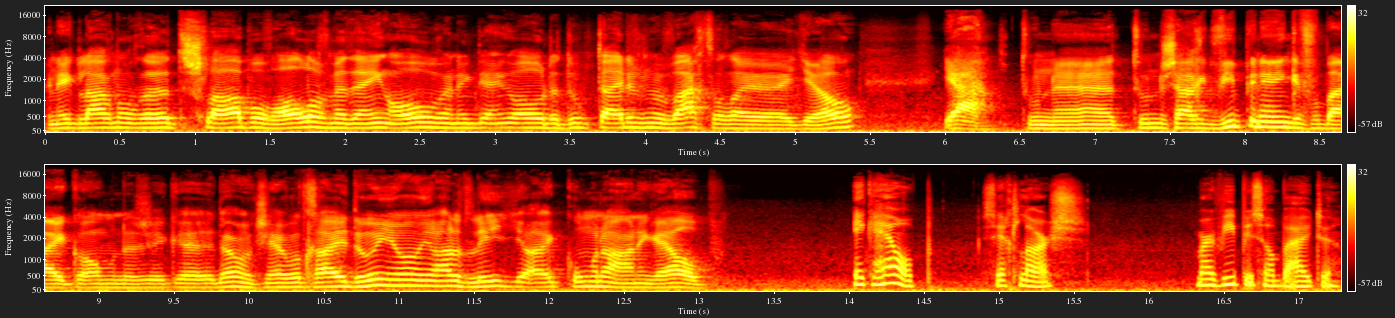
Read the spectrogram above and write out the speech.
En ik lag nog uh, te slapen of half met één oog. En ik denk, oh, dat doe ik tijdens mijn wacht wel even, weet je wel. Ja, toen, uh, toen zag ik Wiep in één keer voorbij komen. Dus ik, uh, nou, ik zeg, wat ga je doen, joh? Ja, dat liedje, ja, ik kom eraan, ik help. Ik help, zegt Lars. Maar Wiep is al buiten.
